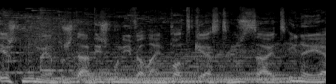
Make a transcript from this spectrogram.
Este momento está disponível em podcast no site e na app.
